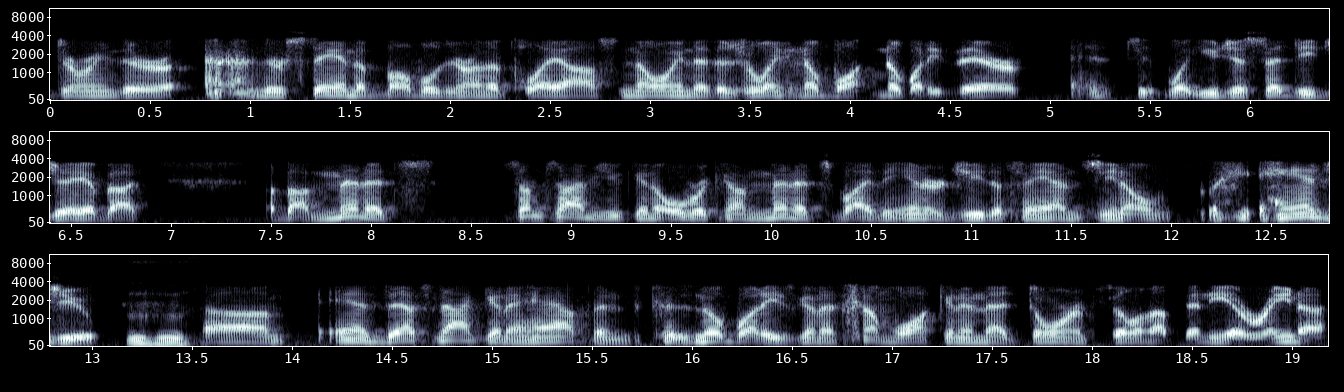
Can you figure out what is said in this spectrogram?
during their their stay in the bubble during the playoffs, knowing that there's really no nobody there. And what you just said, DJ, about about minutes. Sometimes you can overcome minutes by the energy the fans, you know, hand you, mm-hmm. um, and that's not going to happen because nobody's going to come walking in that door and filling up any arena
